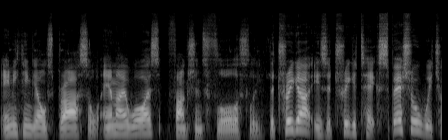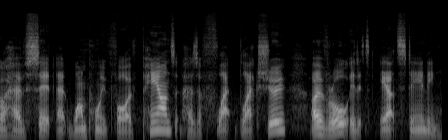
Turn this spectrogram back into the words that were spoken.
Anything else brass or ammo wise functions flawlessly. The trigger is a TriggerTech Special which I have set at 1.5 pounds. It has a flat black shoe. Overall it is outstanding.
